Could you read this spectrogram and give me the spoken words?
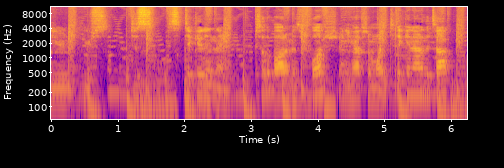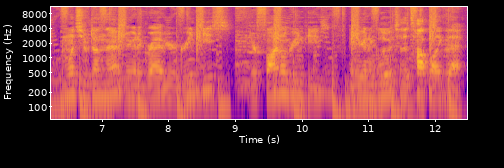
You, you just stick it in there. So the bottom is flush and you have some white sticking out of the top. And once you've done that, you're gonna grab your green piece, your final green piece, and you're gonna glue it to the top like that.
